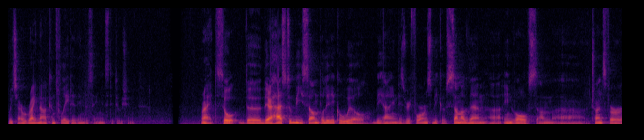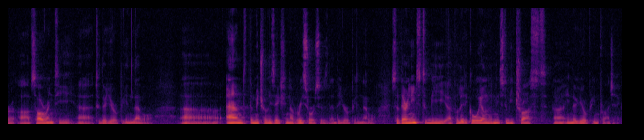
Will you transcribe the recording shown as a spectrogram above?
which are right now conflated in the same institution. Right, so the, there has to be some political will behind these reforms because some of them uh, involve some uh, transfer of sovereignty uh, to the European level uh, and the mutualization of resources at the European level. So there needs to be a political will and there needs to be trust uh, in the European project.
